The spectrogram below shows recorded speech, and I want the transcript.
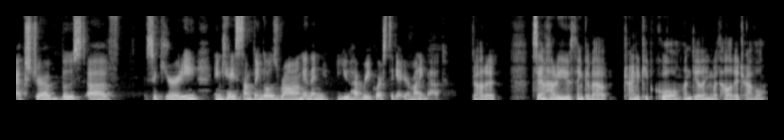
extra boost of security in case something goes wrong and then you have recourse to get your money back. Got it. Sam, how do you think about trying to keep cool when dealing with holiday travel?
